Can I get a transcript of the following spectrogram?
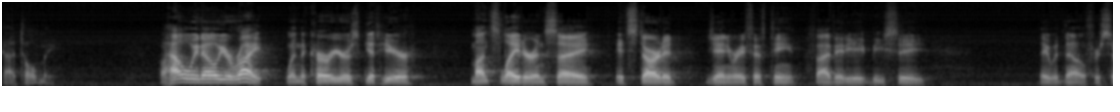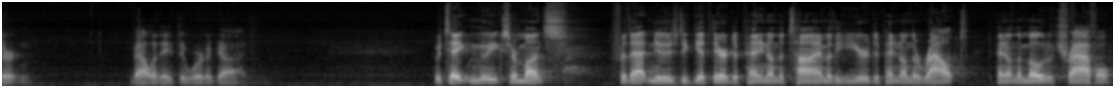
God told me. Well, how will we know you're right when the couriers get here months later and say it started January 15th, 588 BC? They would know for certain. Validate the Word of God. It would take weeks or months for that news to get there, depending on the time of the year, depending on the route, depending on the mode of travel.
